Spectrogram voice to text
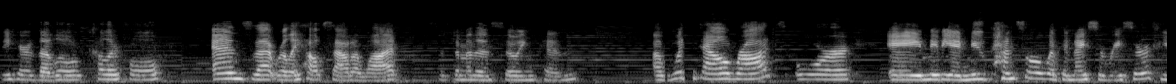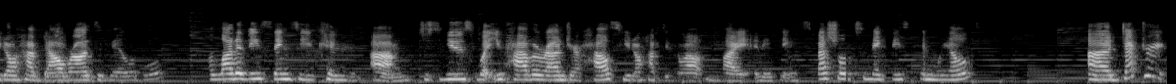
see here, the little colorful ends, that really helps out a lot. So some of those sewing pins. Uh, wooden dowel rods or a maybe a new pencil with a nice eraser if you don't have dowel rods available a lot of these things you can um, just use what you have around your house. You don't have to go out and buy anything special to make these pinwheels. Uh, decor-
